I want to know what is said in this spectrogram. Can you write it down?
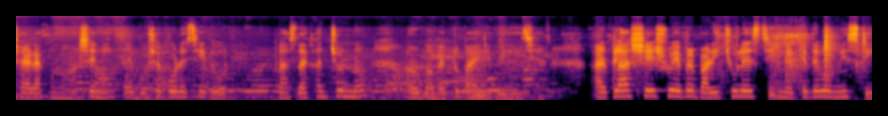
স্যার এখনও আসেনি, তাই বসে পড়েছি ওর ক্লাস দেখার জন্য। আর ওর বাবা একটু বাইরে বেরিয়েছে। আর ক্লাস শেষ হয়ে এবার বাড়ি চলে এসেছি। মেয়েকে দেবো মিষ্টি।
